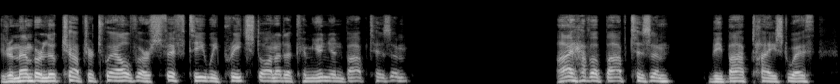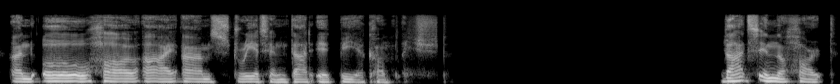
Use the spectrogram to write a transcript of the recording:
You remember Luke chapter 12, verse 50? We preached on it at communion baptism. I have a baptism to be baptized with, and oh, how I am straitened that it be accomplished. That's in the heart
